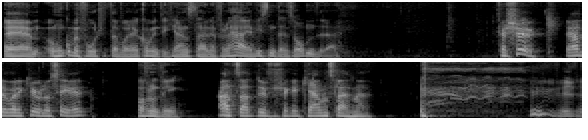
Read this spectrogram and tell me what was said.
Ehm, och hon kommer fortsätta vara. Jag kommer inte cancella henne för det här. Jag visste inte ens om det där. försök. Det hade varit kul att se. Vad för någonting? Alltså att du försöker cancella henne.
